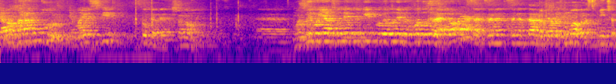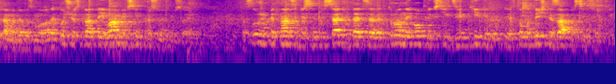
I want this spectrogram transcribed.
Я вам гарантую, я маю свідки. Слухайте, шановний. е, Можливо, я дзвонив тоді, коли вони виходили Це, з туалету. це, це, не, це не тема для розмови, у нас інша тема для розмови. Але хочу сказати і вам, і всім присутнім сьогодні. На службі 1580 ведеться електронний облік всіх дзвінків і автоматичний запис цих дзвінків.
